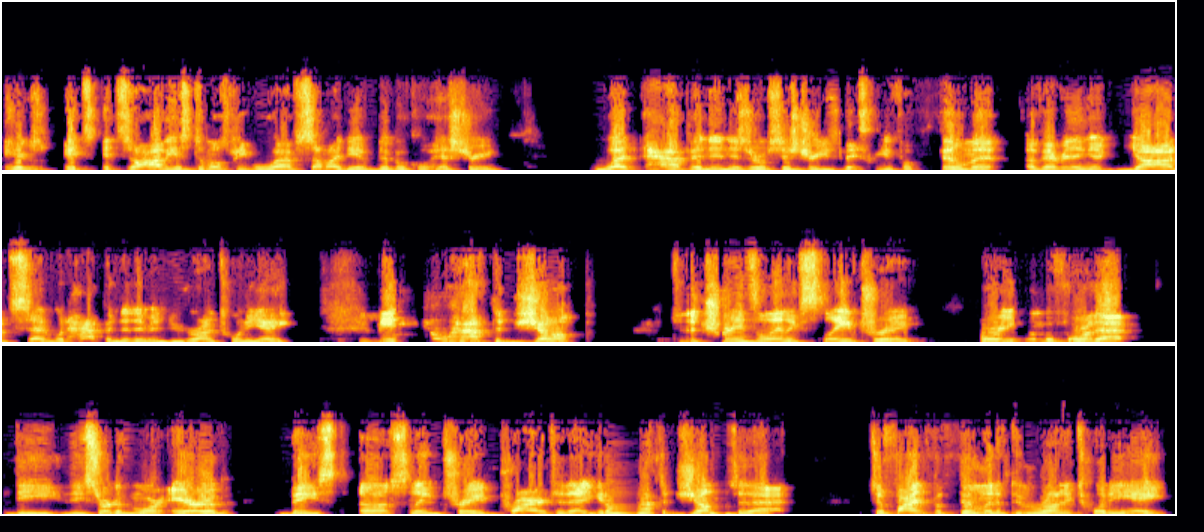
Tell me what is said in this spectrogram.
it's it's obvious to most people who have some idea of biblical history. What happened in Israel's history is basically a fulfillment of everything that God said would happen to them in Deuteronomy 28. Mm-hmm. you don't have to jump to the transatlantic slave trade or even before that, the the sort of more Arab based uh, slave trade prior to that. You don't have to jump to that to find fulfillment of Deuteronomy 28.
